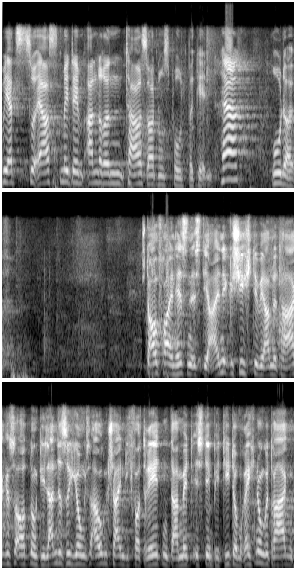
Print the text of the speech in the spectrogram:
jetzt zuerst mit dem anderen Tagesordnungspunkt beginnen. Herr Rudolph. Staufrei in Hessen ist die eine Geschichte. Wir haben eine Tagesordnung. Die Landesregierung ist augenscheinlich vertreten. Damit ist dem Petitum Rechnung getragen,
